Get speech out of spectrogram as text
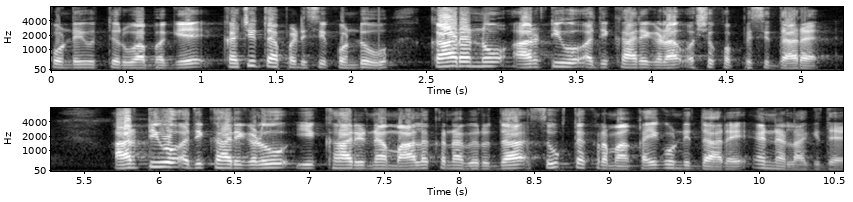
ಕೊಂಡೊಯ್ಯುತ್ತಿರುವ ಬಗ್ಗೆ ಖಚಿತಪಡಿಸಿಕೊಂಡು ಕಾರನ್ನು ಆರ್ಟಿಒ ಅಧಿಕಾರಿಗಳ ವಶಕ್ಕೊಪ್ಪಿಸಿದ್ದಾರೆ. ಆರ್ಟಿಒ ಅಧಿಕಾರಿಗಳು ಈ ಕಾರಿನ ಮಾಲಕನ ವಿರುದ್ಧ ಸೂಕ್ತ ಕ್ರಮ ಕೈಗೊಂಡಿದ್ದಾರೆ ಎನ್ನಲಾಗಿದೆ.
